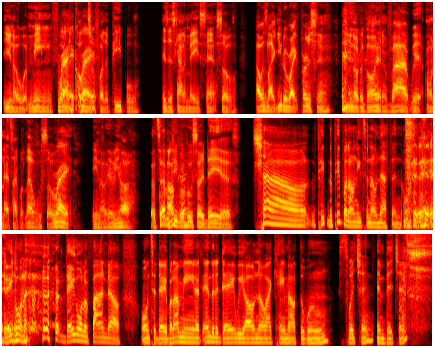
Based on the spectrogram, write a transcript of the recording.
you know would mean for Right, the culture right. for the people it just kind of made sense so i was like you the right person you know to go ahead and vibe with on that type of level so Right. you know here we are so tell the people who Sir Day is Child, the, peop- the people don't need to know nothing on today. they gonna they gonna find out on today. But I mean, at the end of the day, we all know I came out the womb switching and bitching.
